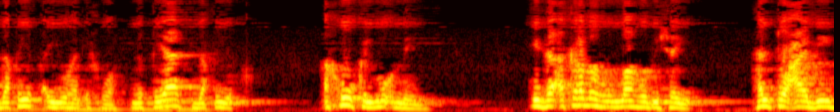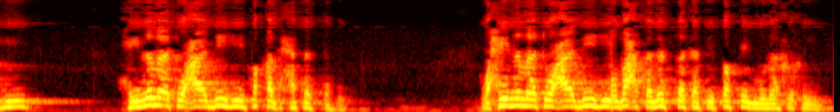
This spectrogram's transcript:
دقيق أيها الإخوة مقياس دقيق. أخوك المؤمن إذا أكرمه الله بشيء هل تعاديه؟ حينما تعاديه فقد حسدته. وحينما تعاديه وضعت نفسك في صف المنافقين.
